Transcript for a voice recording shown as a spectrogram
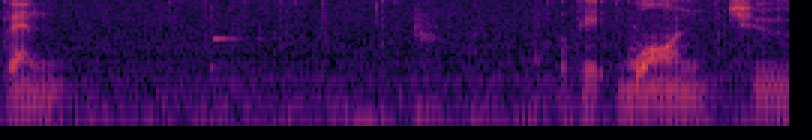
spent okay one two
